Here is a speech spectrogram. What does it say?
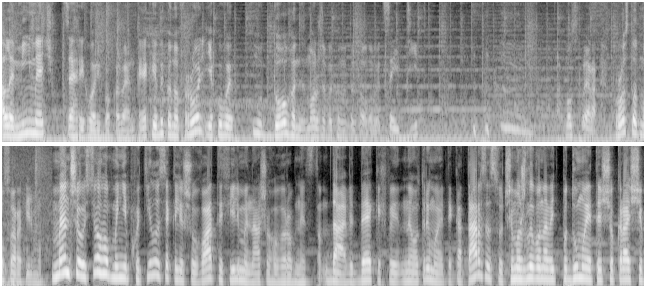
Але мій меч це Григорій Боковенко, який виконав роль, яку ви ну довго не зможете виконати з голови. Цей дід. Атмосфера, просто атмосфера фільму. Менше усього мені б хотілося клішувати фільми нашого виробництва. Да, від деяких ви не отримаєте катарсису, чи можливо навіть подумаєте, що краще б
